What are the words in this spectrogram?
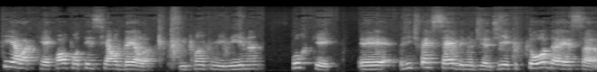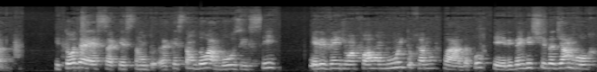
que ela quer, qual o potencial dela enquanto menina, porque é, a gente percebe no dia a dia que toda essa que toda essa questão, a questão do abuso em si, ele vem de uma forma muito camuflada. Por quê? Ele vem vestida de amor.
